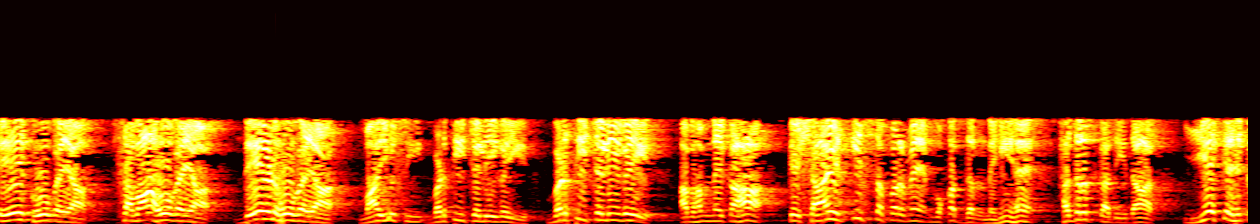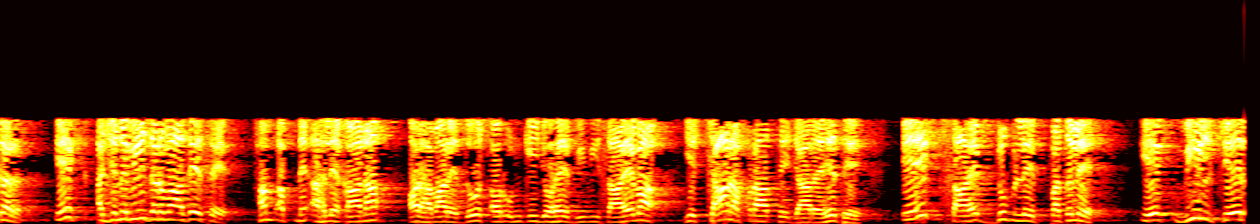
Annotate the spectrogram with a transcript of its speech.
ایک ہو گیا، سوا ہو گیا، ڈیڑھ ہو گیا۔ مایوسی بڑھتی چلی گئی، بڑھتی چلی گئی۔ اب ہم نے کہا کہ شاید اس سفر میں مقدر نہیں ہے۔ حضرت کا دیدار۔ یہ کہہ کر ایک اجنبی دروازے سے ہم اپنے اہل خانہ اور ہمارے دوست اور ان کی جو ہے بیوی صاحبہ، یہ چار افراد تھے، جا رہے تھے۔ ایک صاحب دبلے پتلے ایک ویل چیئر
